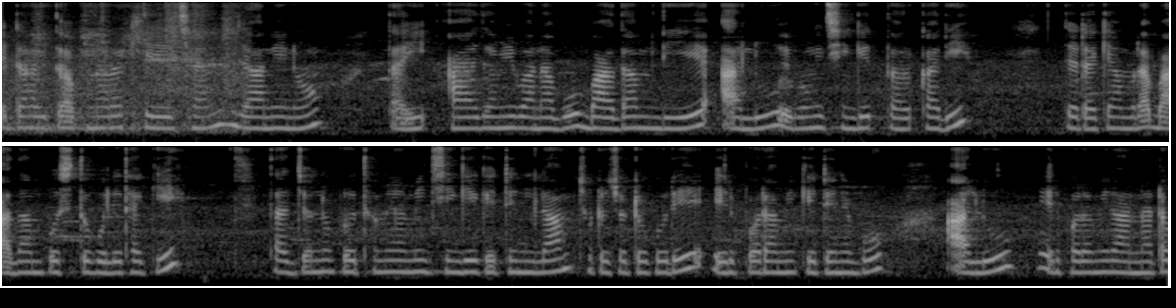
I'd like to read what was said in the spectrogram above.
এটা হয়তো আপনারা খেয়েছেন, জানেনও, তাই আজ আমি বানাবো বাদাম দিয়ে আলু এবং ঝিঙের তরকারি, যেটাকে আমরা বাদাম পোস্ত বলে থাকি। তার জন্য প্রথমে আমি ঝিঙে কেটে নিলাম ছোট ছোট করে। এরপর আমি কেটে নেব আলু। এরপর আমি রান্নাটা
